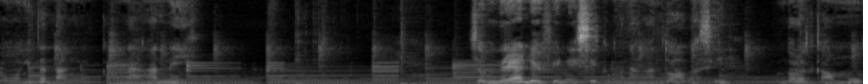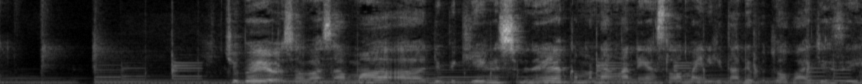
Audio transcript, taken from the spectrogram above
ngomongin tentang kemenangan nih. Sebenarnya definisi kemenangan tuh apa sih menurut kamu? Coba yuk sama-sama uh, dipikirin sebenarnya kemenangan yang selama ini kita dapat tuh apa aja sih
